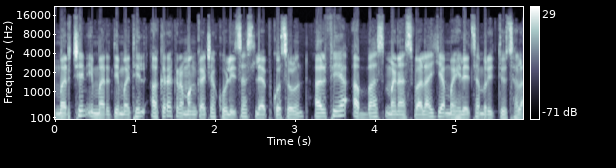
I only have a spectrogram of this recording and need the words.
मर्चंट इमारतीमधील अकरा क्रमांकाच्या खोलीचा स्लॅब कोसळून अल्फिया अब्बास मनासवाला या महिलेचा मृत्यू झाला.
